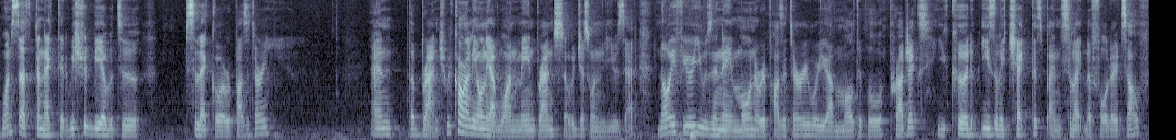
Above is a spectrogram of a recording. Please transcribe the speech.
Once that's connected, we should be able to select our repository and the branch. We currently only have one main branch, so we just want to use that. Now, if you're using a mono repository where you have multiple projects, you could easily check this and select the folder itself.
